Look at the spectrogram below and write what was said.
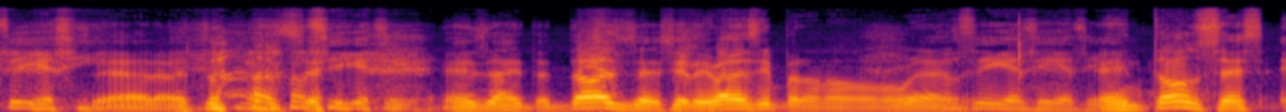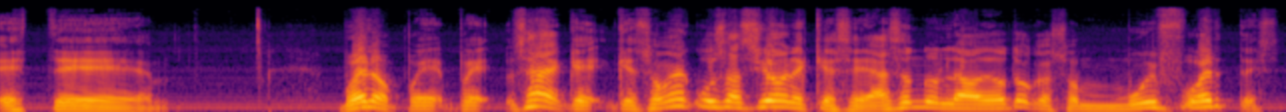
Sigue, sigue. entonces, sigue, sigue. Exacto. Entonces, si lo iba a decir, pero no, no voy a decir. No, sigue, sigue, sigue. Entonces, este... Bueno, pues, pues o sea, que, que son acusaciones que se hacen de un lado de otro que son muy fuertes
